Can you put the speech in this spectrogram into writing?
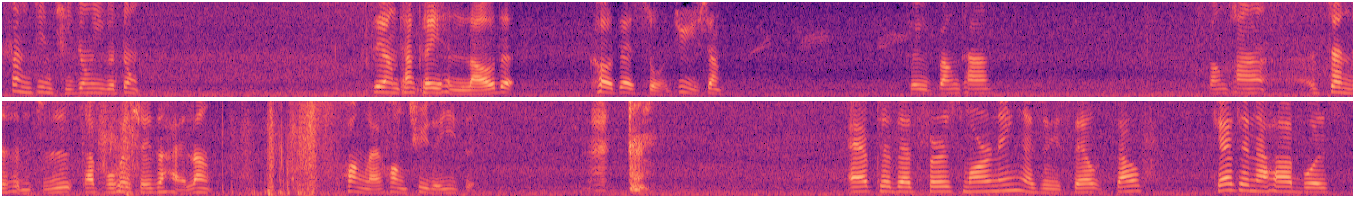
放进其中一个洞，这样他可以很牢的靠在锁具上，可以帮他帮他站得很直，他不会随着海浪晃来晃去的意思。After that first morning, as we sailed south, Captain Ahab was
